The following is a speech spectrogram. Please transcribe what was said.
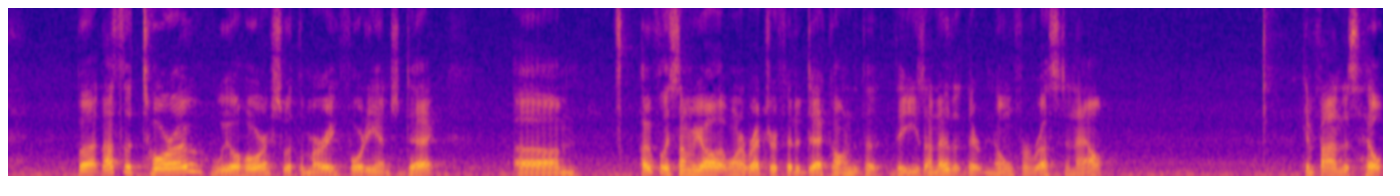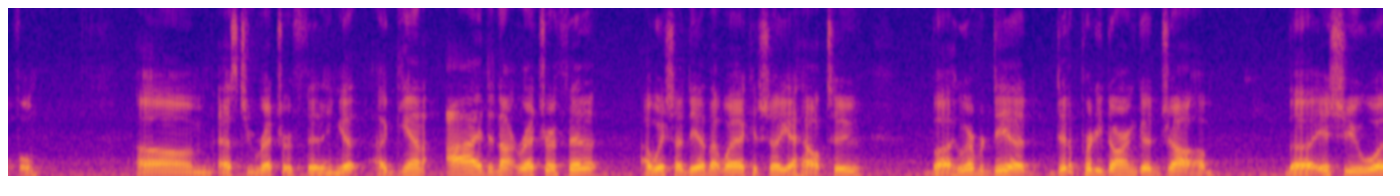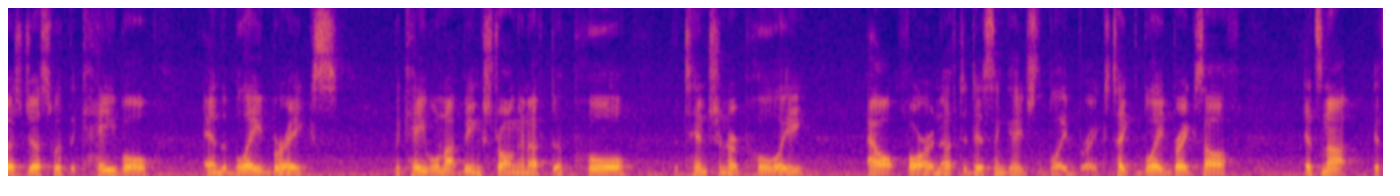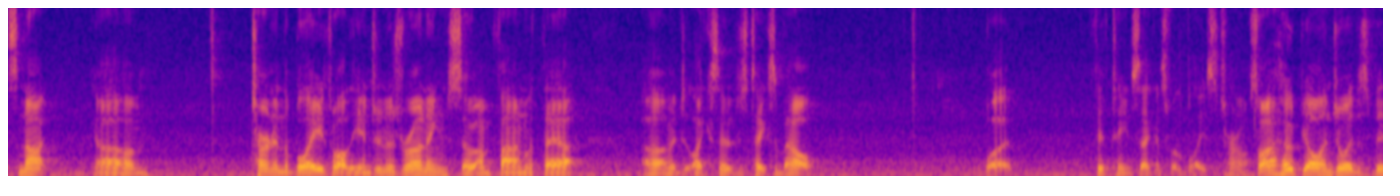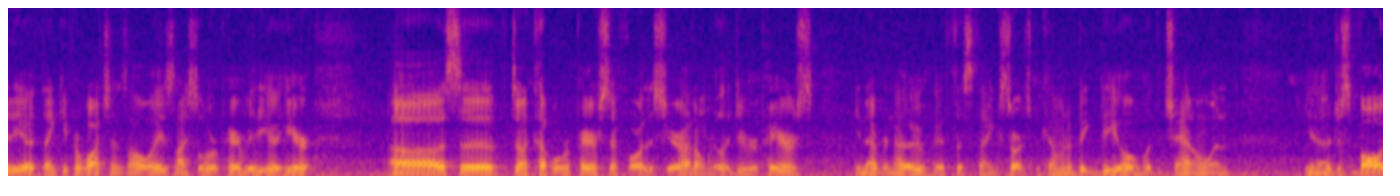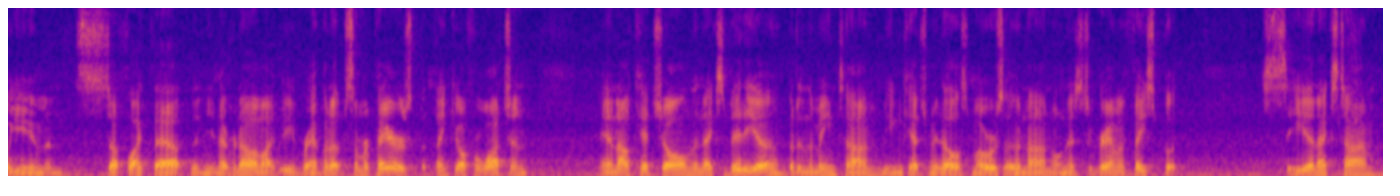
But that's the Toro wheel horse with the Murray 40 inch deck. Um, hopefully some of y'all that want to retrofit a deck onto the, these, I know that they're known for rusting out, can find this helpful um, as to retrofitting it. Again, I did not retrofit it. I wish I did. That way I could show you how to. But whoever did, did a pretty darn good job. The issue was just with the cable and the blade brakes, the cable not being strong enough to pull the tensioner pulley out far enough to disengage the blade brakes. Take the blade brakes off. It's not it's not um, turning the blades while the engine is running, so I'm fine with that. Um, it, like I said, it just takes about what 15 seconds for the blades to turn off. So I hope y'all enjoyed this video. Thank you for watching as always. Nice little repair video here. Uh, this, uh, done a couple repairs so far this year. I don't really do repairs. You never know if this thing starts becoming a big deal with the channel and you know just volume and stuff like that. Then you never know. I might be ramping up some repairs. But thank y'all for watching. And I'll catch y'all in the next video. But in the meantime, you can catch me at Ellis Mowers 09 on Instagram and Facebook. See you next time.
